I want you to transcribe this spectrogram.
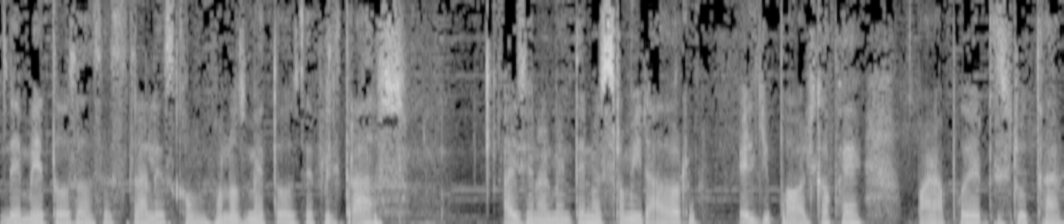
de métodos ancestrales como son los métodos de filtrados. Adicionalmente nuestro mirador, el Yupao del café, van a poder disfrutar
